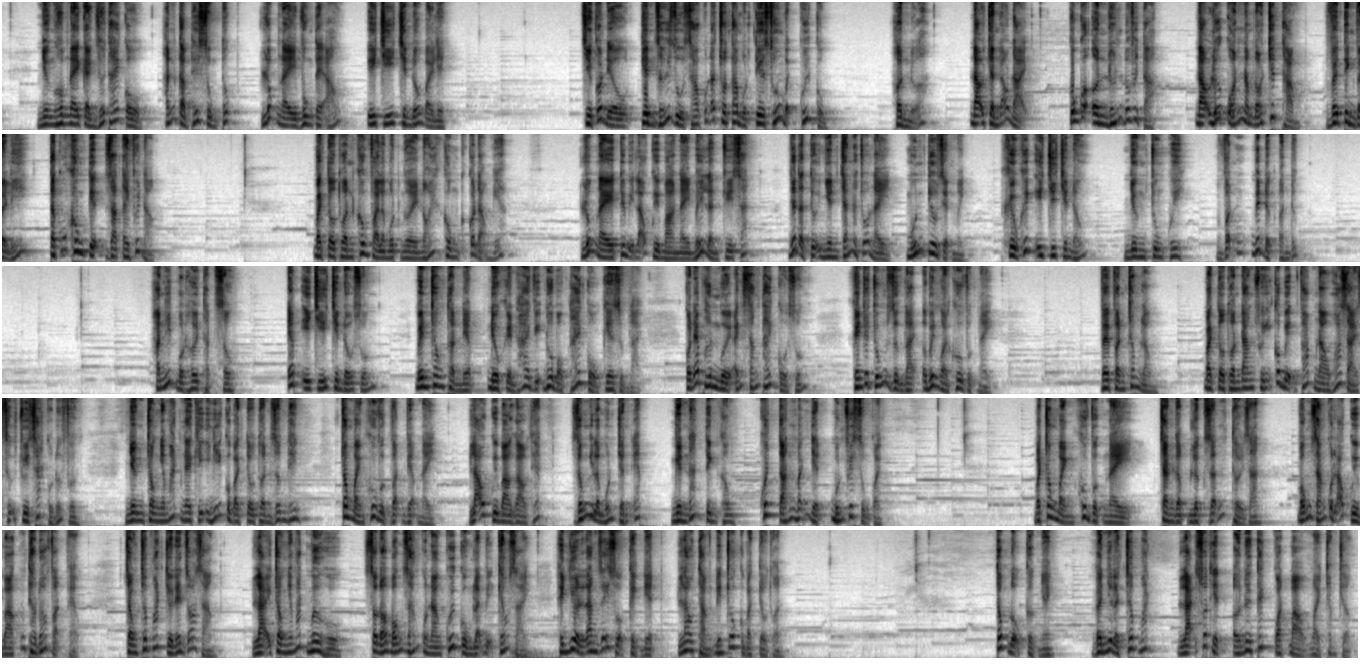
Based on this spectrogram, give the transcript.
Nhưng hôm nay cảnh giới thái cổ, Hắn cảm thấy sùng túc, Lúc này vung tay áo, Ý chí chiến đấu bay lên. Chỉ có điều tiên giới dù sao cũng đã cho ta một tia số mệnh cuối cùng. Hơn nữa, Đạo Trần Lão Đại Cũng có ơn lớn đối với ta. Đạo lữ quán năm đó chết thảm, Về tình về lý, Ta cũng không tiện ra tay với nào Bạch Tàu Thuần không phải là một người nói không có đạo nghĩa. Lúc này tuy bị lão quỷ bà này mấy lần truy sát, Nhất là tự nhiên chắn ở chỗ này Muốn tiêu diệt mình, Khiêu khích ý chí chiến đấu, Nhưng Trung Quy vẫn biết được ân đức. Hắn hít một hơi thật sâu Ép ý chí chiến đấu xuống. Bên trong thần niệm điều khiển hai vị nô bọc thái cổ kia dừng lại, Còn ép hơn 10 ánh sáng thái cổ xuống, Khiến cho chúng dừng lại ở bên ngoài khu vực này. Về phần trong lòng, Bạch Tiểu Thuần đang suy nghĩ có biện pháp nào hóa giải sự truy sát của đối phương. Nhưng trong nhắm mắt ngay khi ý nghĩ của Bạch Tiểu Thuần dâng lên, Trong mảnh khu vực vặn vẹo này, Lão quỳ bà gào thét, Giống như là muốn chấn ép, Nghiền nát tinh không, Khuếch tán mãnh liệt bốn phía xung quanh. Mà trong mảnh khu vực này Tràn ngập lực dẫn thời gian Bóng dáng của lão quỷ bà cũng theo đó vặn vẹo. Trong chớp mắt trở nên rõ ràng, Lại trong nhà mắt mơ hồ, Sau đó bóng dáng của nàng cuối cùng lại bị kéo dài, Hình như là đang dãy ruộng kịch liệt, Lao thẳng đến chỗ của Bạch Tiểu Thuần. Tốc độ cực nhanh, Gần như là chớp mắt, Lại xuất hiện ở nơi cách quạt bảo ngoài trăm trường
